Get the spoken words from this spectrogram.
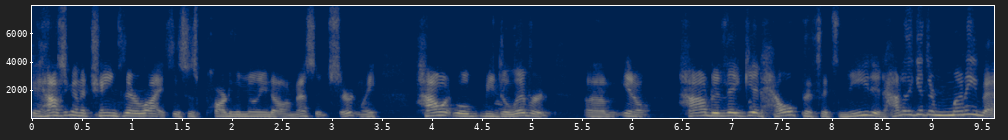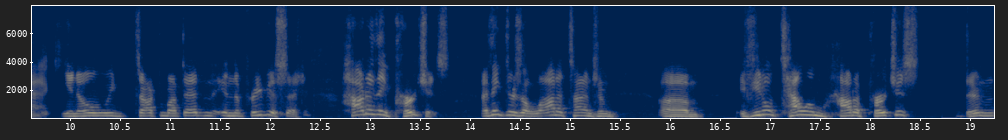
Okay, how's it going to change their life? This is part of the million dollar message, certainly. How it will be delivered. Um, you know, how do they get help if it's needed? How do they get their money back? You know, we talked about that in, in the previous session. How do they purchase? I think there's a lot of times when um, if you don't tell them how to purchase, they're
